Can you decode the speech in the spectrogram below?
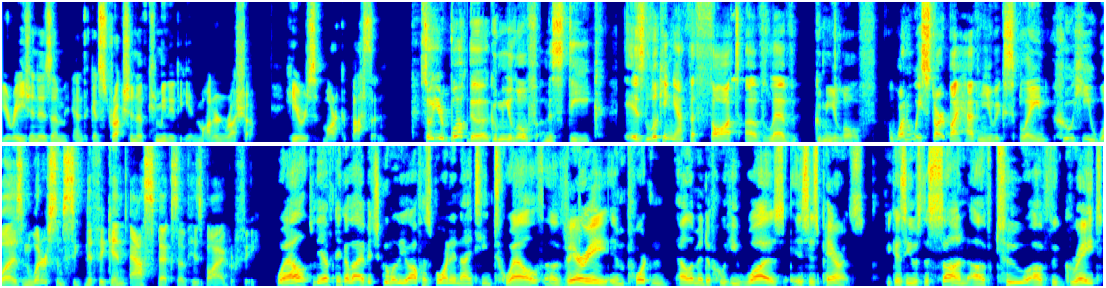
Eurasianism, and the Construction of Community in Modern Russia. Here's Mark Bassin. So, your book, The Gumilov Mystique, is looking at the thought of Lev Gumilov. Why don't we start by having you explain who he was and what are some significant aspects of his biography? Well, Lev Nikolaevich Gumilyov was born in 1912. A very important element of who he was is his parents, because he was the son of two of the great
